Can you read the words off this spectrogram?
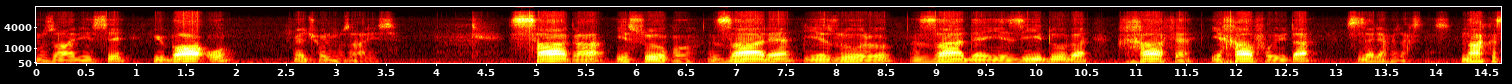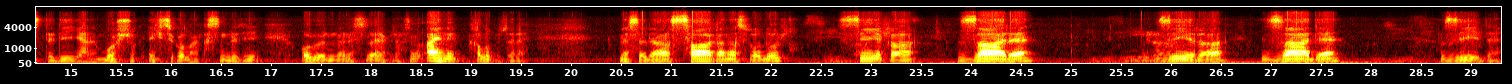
muzarisi yuba'u mechul muzarisi saga yesuku zare yezuru zade yezidu ve hafe yehafuyu da sizler yapacaksınız. Nakıs dediği yani boşluk eksik olan kısım dediği o bölümleri sizler yapacaksınız. Aynı kalıp üzere. Mesela saga nasıl olur? Sika, zare, zira, zade, zide,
